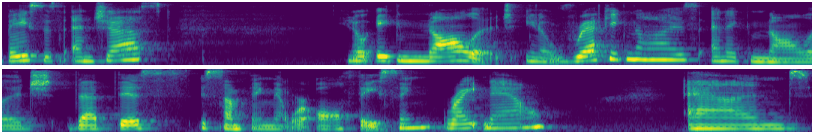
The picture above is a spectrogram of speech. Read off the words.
basis and just you know acknowledge, you know, recognize and acknowledge that this is something that we're all facing right now and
